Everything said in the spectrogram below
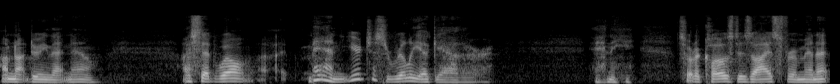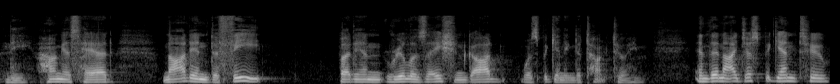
I'm not doing that now. I said, Well, man, you're just really a gatherer. And he sort of closed his eyes for a minute and he hung his head, not in defeat, but in realization God was beginning to talk to him. And then I just began to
